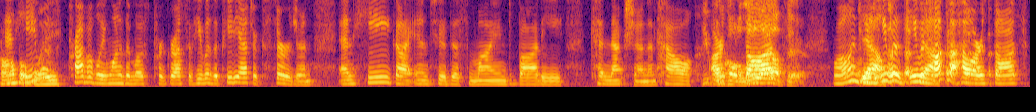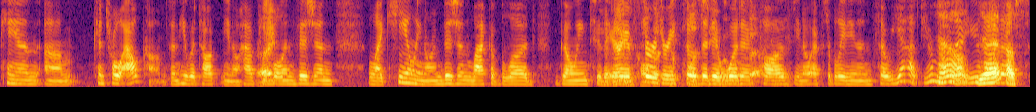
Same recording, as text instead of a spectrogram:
And he was probably. probably one of the most progressive. He was a pediatric surgeon, and he got into this mind-body connection and how People our called a little out thoughts. There. Well, and Yeah. he, he was he would Yeah. talk about how our thoughts can um, control outcomes, and he would talk, you know, have people Right. envision like healing or envision lack of blood going to the area of surgery so that it wouldn't effect, cause right? you know extra bleeding. And so yeah, do you remember Yeah, that you had a- yes.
